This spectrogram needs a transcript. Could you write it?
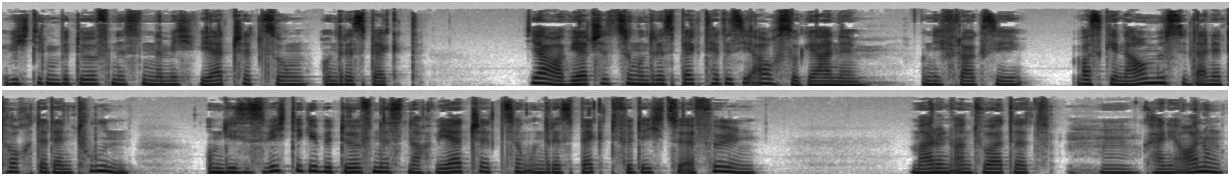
wichtigen Bedürfnissen, nämlich Wertschätzung und Respekt. Ja, Wertschätzung und Respekt hätte sie auch so gerne. Und ich frage sie, was genau müsste deine Tochter denn tun, um dieses wichtige Bedürfnis nach Wertschätzung und Respekt für dich zu erfüllen? Marion antwortet, hm, keine Ahnung.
